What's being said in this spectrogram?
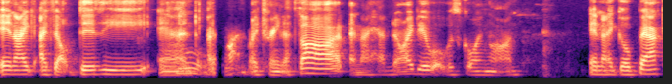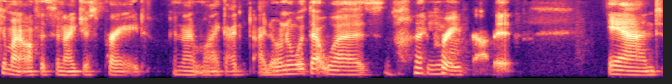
and I, I felt dizzy and Ooh. I lost my train of thought and I had no idea what was going on. And I go back in my office and I just prayed. And I'm like, I, I don't know what that was. I Yeah. prayed about it. And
